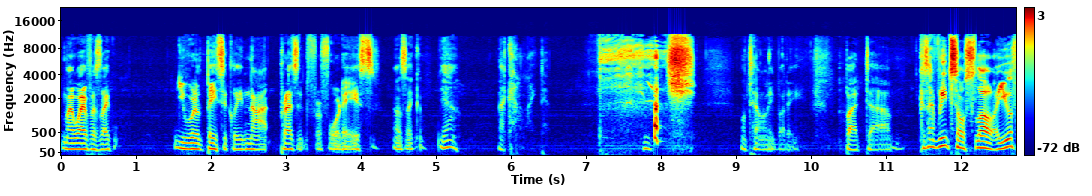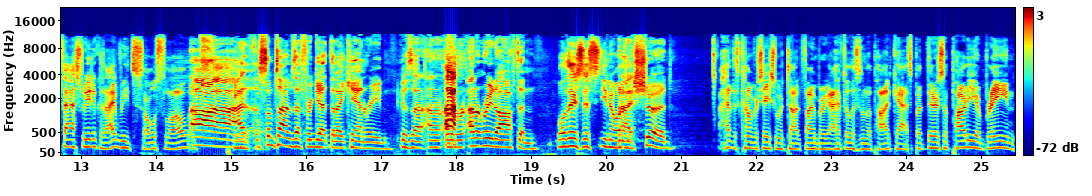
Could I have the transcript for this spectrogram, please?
My wife was like, "You were basically not present for four days." I was like, "Yeah, I kind of liked it." Won't tell anybody. But because I read so slow, are you a fast reader? Because I read so slow. Uh, I, sometimes I forget that I can read because I, I, don't, I, don't, I don't read often, well, there's this, you know, and and I should. I had this conversation with Todd Feinberg. I have to listen to the podcast, but there's a part of your brain.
